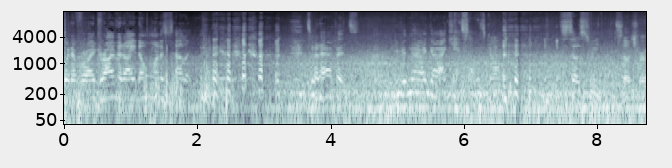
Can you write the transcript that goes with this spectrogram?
Whenever I drive it, I don't want to sell it. That's what happens. Even now I go, I can't sell this car. it's so sweet. So true.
